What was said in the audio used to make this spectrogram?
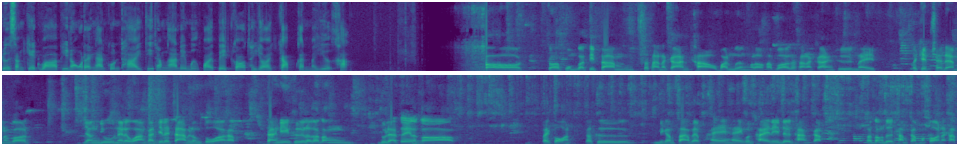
โดยสังเกตว่าพี่น้องแรงงานคนไทยที่ทำงานในเมืองปอยเปตก็ทยอยกลับกันมาเยอะค่ะ ก็ก็ผมก็ติดตามสถานการณ์ข่าวบ้านเมืองของเราครับ ว่าสถานการณ์คือในตะเข็บชายแดนมันก็ยังอยู่ในระหว่างการเจรจาไม่ลงตัวครับทั้งนี้คือเราก็ต้องดูแลตัวเองแล้วก็ไว้ก่อนก็คือมีคำสั่งแบบให้ให้คนไทยนี่เดินทางกลับ ก็ต้องเดินทางกลับมาก่อนนะครับ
